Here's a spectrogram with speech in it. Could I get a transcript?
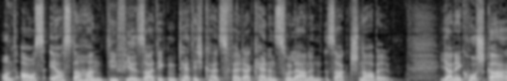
und aus erster Hand die vielseitigen Tätigkeitsfelder kennenzulernen, sagt Schnabel. Yannick Huschka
